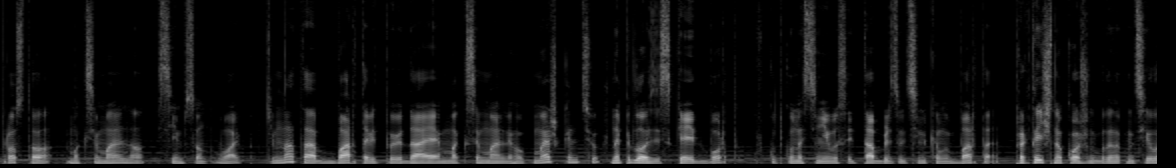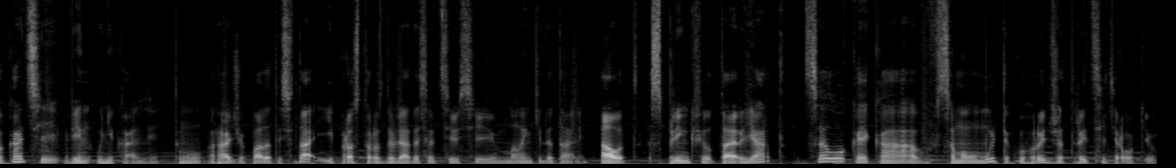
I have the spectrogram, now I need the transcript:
просто максимально Сімпсон вайб. Кімната Барта відповідає максимального мешканцю. На підлозі скейтборд. В кутку на стіні висить табель з оцінками Барта. Практично кожен будинок на цій локації він унікальний, тому раджу падати сюди і просто роздивлятися ці всі маленькі деталі. А от Springfield Tire Yard – це лока, яка в самому мультику горить вже 30 років.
